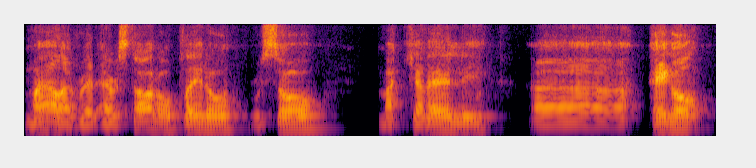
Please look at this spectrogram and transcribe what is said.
Well, I've read Aristotle, Plato, Rousseau, Machiavelli, uh, Hegel,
